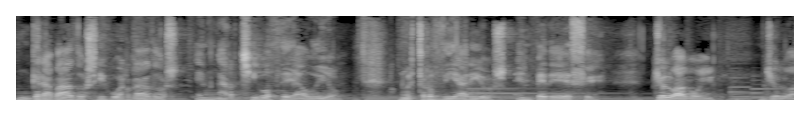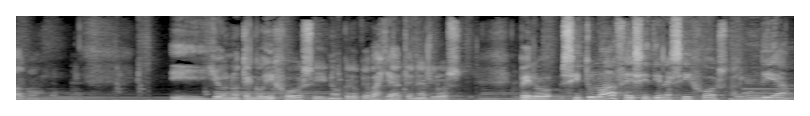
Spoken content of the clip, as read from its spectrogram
grabados y guardados en archivos de audio, nuestros diarios en PDF, yo lo hago, ¿eh? Yo lo hago. Y yo no tengo hijos y no creo que vaya a tenerlos, pero si tú lo haces, si tienes hijos, algún día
